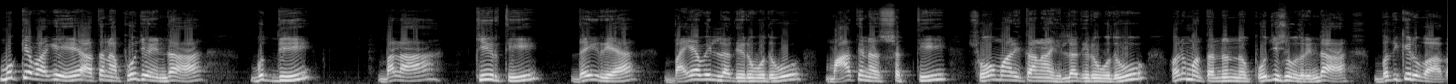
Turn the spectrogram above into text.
ಮುಖ್ಯವಾಗಿ ಆತನ ಪೂಜೆಯಿಂದ ಬುದ್ಧಿ, ಬಲ, ಕೀರ್ತಿ, ಧೈರ್ಯ, ಭಯವಿಲ್ಲದಿರುವುದು, ಮಾತಿನ ಶಕ್ತಿ, ಸೋಮಾರಿತನ ಇಲ್ಲದಿರುವುದು ಹನುಮಂತನನ್ನು ಪೂಜಿಸುವುದರಿಂದ ಬದುಕಿರುವಾಗ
